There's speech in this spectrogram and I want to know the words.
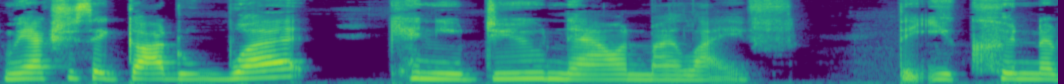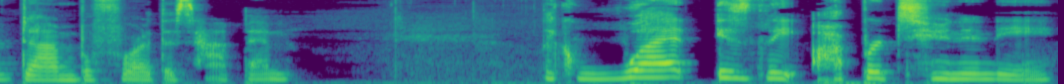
we actually say, God, what can you do now in my life that you couldn't have done before this happened? Like, what is the opportunity?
